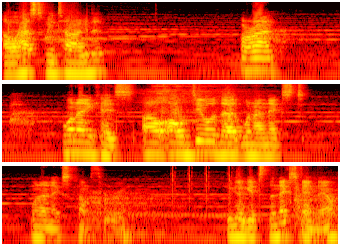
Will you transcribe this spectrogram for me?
Oh, it has to be targeted. Alright. Well, in any case, I'll, I'll deal with that when I next when I next come through. We gotta get to the next game now.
